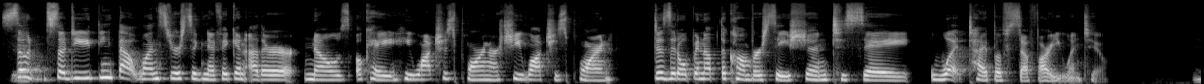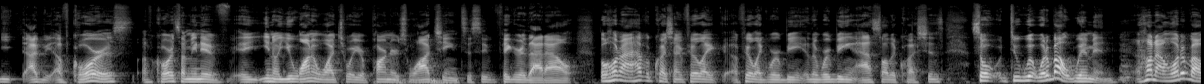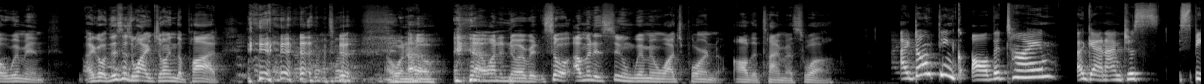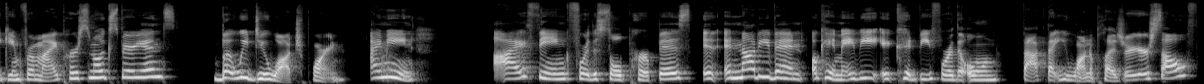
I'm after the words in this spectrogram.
So, so do you think that once your significant other knows, okay, he watches porn or she watches porn, does it open up the conversation to say, what type of stuff are you into? Y- I mean, of course, of course. I mean, if eh, you know you want to watch what your partner's watching to see, figure that out. But hold on, I have a question. I feel like I feel like we're being we're being asked all the questions. So, do what about women? Hold on, what about women? I go. This is why I joined the pod. I want to know. I want to know everything. So I'm gonna assume women watch porn all the time as well. I don't think all the time. Again, I'm just speaking from my personal experience, but we do watch porn. I mean, I think for the sole purpose, and, not even, okay, maybe it could be for the own fact that you want to pleasure yourself,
